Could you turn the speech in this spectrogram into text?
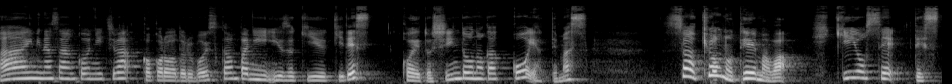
はい、皆さんこんにちは。心躍るボイスカンパニー、ゆずきゆうきです。声と振動の学校をやってます。さあ、今日のテーマは、引き寄せです。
